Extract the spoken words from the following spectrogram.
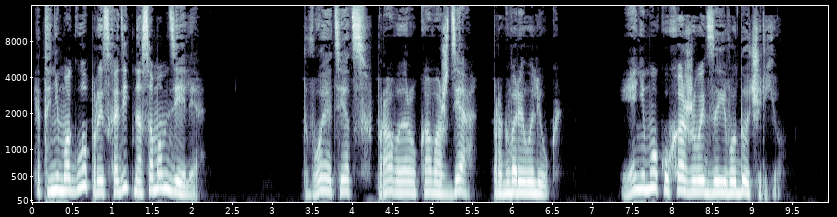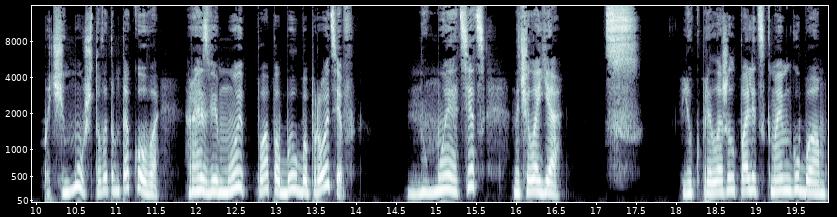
Это не могло происходить на самом деле. «Твой отец — правая рука вождя», — проговорил Люк. «Я не мог ухаживать за его дочерью». «Почему? Что в этом такого? Разве мой папа был бы против?» «Ну, мой отец...» — начала я. «Тссс». Люк приложил палец к моим губам.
